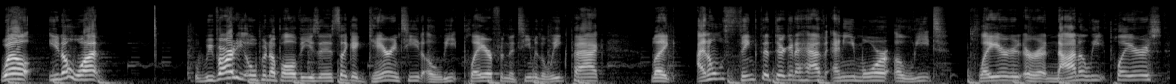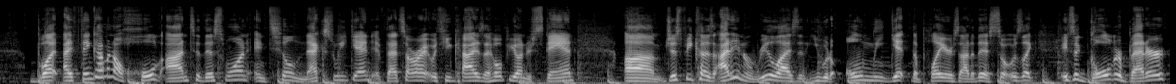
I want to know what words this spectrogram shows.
Well, you know what? we've already opened up all these, and it's like a guaranteed elite player from the team of the week pack. Like, I don't think that they're going to have any more elite players or non-elite players, but I think I'm going to hold on to this one until next weekend, if that's all right with you guys. I hope you understand. Um, just because I didn't realize that you would only get the players out of this. So it was like, it's a gold or better,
